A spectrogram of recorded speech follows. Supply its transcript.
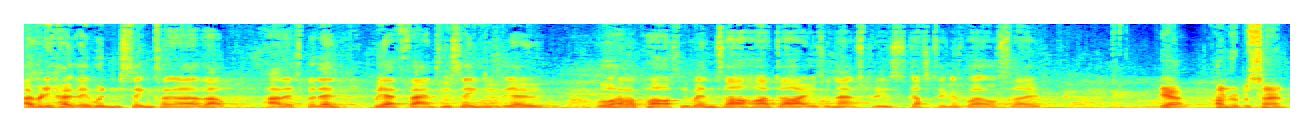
I really hope they wouldn't sing something like that about Palace. But then we have fans who sing, you know, we'll have a party when Zaha dies, and that's pretty disgusting as well. So Yeah, hundred percent.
